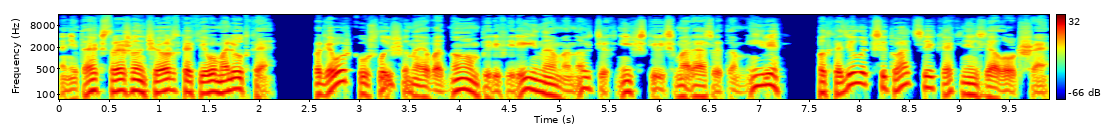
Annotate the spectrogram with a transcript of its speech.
Не так страшен черт, как его малютка. Поговорка, услышанная в одном периферийном, но технически весьма развитом мире, подходила к ситуации как нельзя лучше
